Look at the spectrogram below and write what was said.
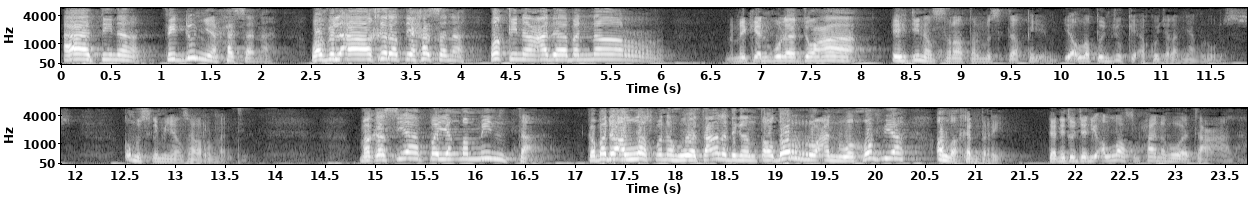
atina fid dunya hasanah wa fil akhirati hasanah wa qina adzaban nar. Demikian pula doa ihdinas siratal mustaqim. Ya Allah tunjuki aku jalan yang lurus kaum muslimin yang saya hormati. Maka siapa yang meminta kepada Allah Subhanahu wa taala dengan tadarruan wa khufyah, Allah akan beri. Dan itu jadi Allah Subhanahu wa taala.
